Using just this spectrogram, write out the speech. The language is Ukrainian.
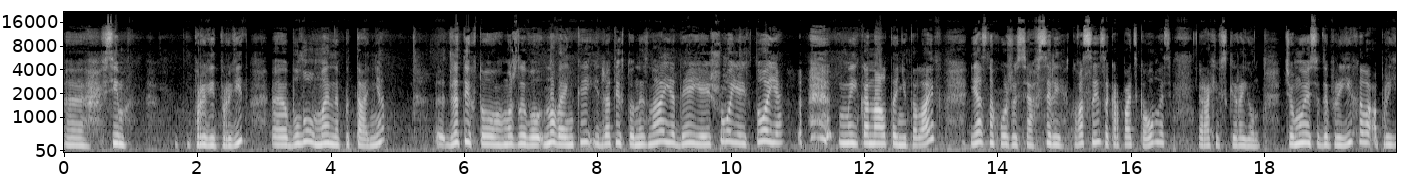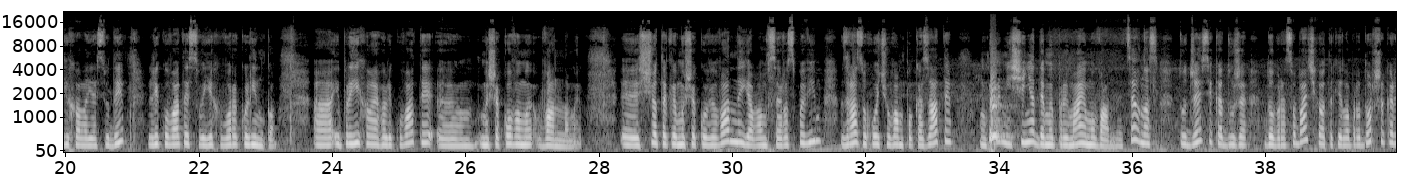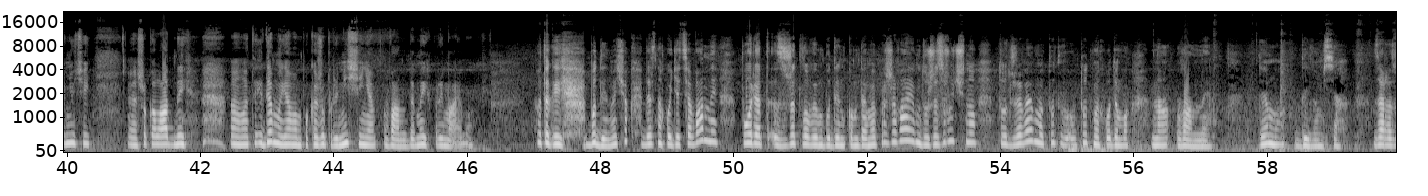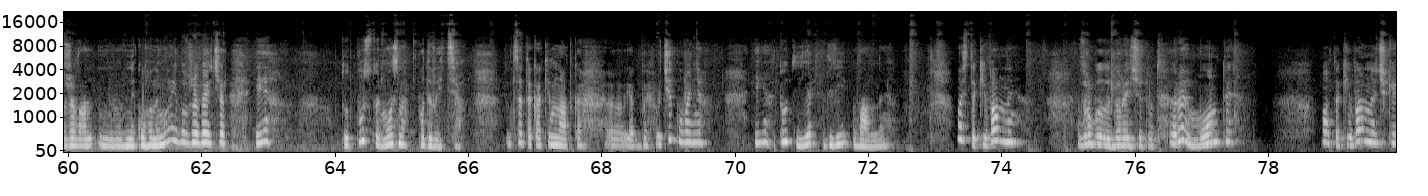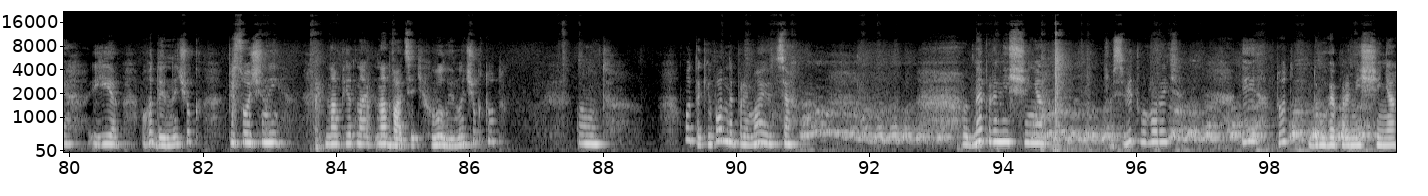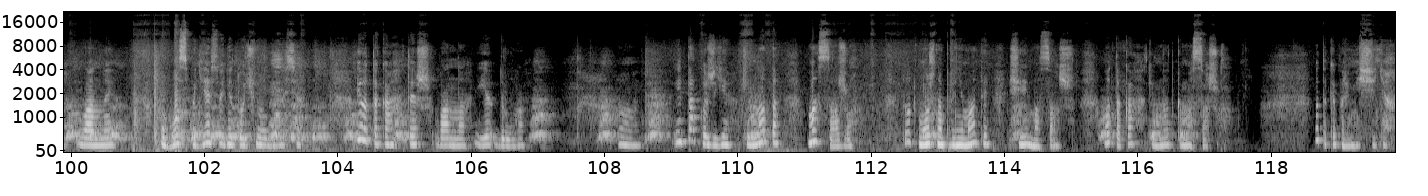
Е, Всім привіт-привіт. Е, Було у мене питання для тих, хто, можливо, новенький, і для тих, хто не знає, де я і що я, і хто я. Мій канал Таніта Лайф. Я знаходжуся в селі Кваси, Закарпатська область, Рахівський район. Чому я сюди приїхала? А приїхала я сюди лікувати своє хворе колінко. І приїхала його лікувати е, мишаковими ваннами. Е, Що таке мишакові ванни? Я вам все розповім. Зразу хочу вам показати приміщення, де ми приймаємо ванни. Це у нас тут Джесіка, дуже добра собачка, отакий лабрадор шикарнючий, е, шоколадний. От, ідемо, я вам покажу приміщення ванн, де ми їх приймаємо. Отакий будиночок, де знаходяться ванни поряд з житловим будинком, де ми проживаємо. Дуже зручно. Тут живемо, тут, тут ми ходимо на ванни. Йдемо, дивимося. Зараз вже ван нікого немає, бо вже вечір. І тут пусто і можна подивитися. Це така кімнатка е, якби, очікування. І тут є дві ванни. Ось такі ванни. Зробили, до речі, тут ремонти. Ось такі ванночки. Є годинничок пісочний на, 15, на 20 хвилиночок тут. От. От такі ванни приймаються. Одне приміщення, що світло горить. І тут друге приміщення ванни. О, Господи, я сьогодні точно уб'юся. І от така теж ванна є друга. От. І також є кімната масажу. Тут можна приймати ще й масаж. От така кімнатка масажу. От таке приміщення.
